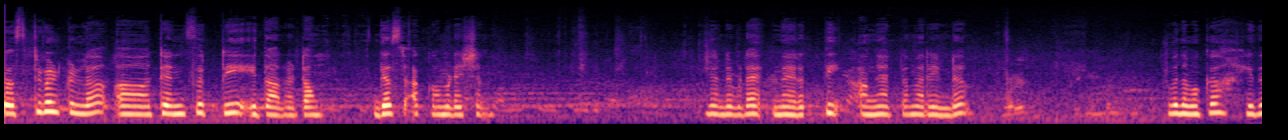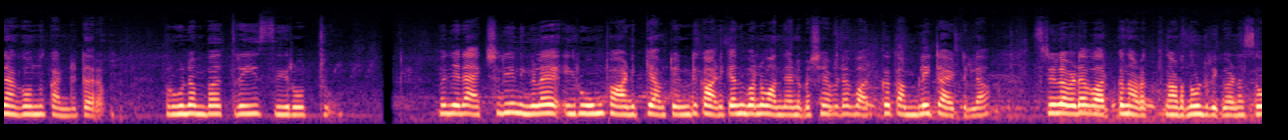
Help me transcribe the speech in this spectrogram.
ഗസ്റ്റുകൾക്കുള്ള ടെൻ സിറ്റി ഇതാണ് കേട്ടോ. ഗസ്റ്റ് അക്കോമഡേഷൻ ഇതുണ്ട് ഇവിടെ നിരത്തി അങ്ങേ അറ്റം വരെ ഉണ്ട് അപ്പോൾ നമുക്ക് ഇതിനകം ഒന്ന് കണ്ടിട്ട് വരാം. Room number three zero two അപ്പോൾ ഞാൻ ആക്ച്വലി നിങ്ങളെ ഈ റൂം കാണിക്കാം ടെന്റ് കാണിക്കാമെന്ന് പറഞ്ഞ് വന്നതാണ്. പക്ഷേ അവിടെ വർക്ക് കംപ്ലീറ്റ് ആയിട്ടില്ല. സ്റ്റിൽ അവിടെ വർക്ക് നട നടന്നുകൊണ്ടിരിക്കുകയാണ് സോ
